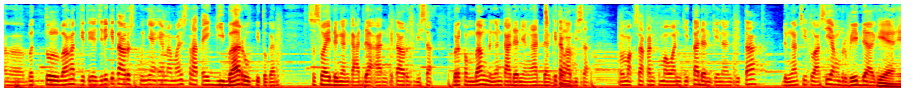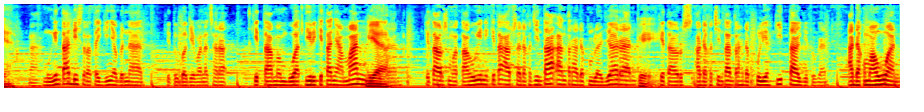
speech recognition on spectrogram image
eh, betul banget gitu ya. Jadi kita harus punya yang namanya strategi baru gitu kan, sesuai dengan keadaan. Kita harus bisa berkembang dengan keadaan yang ada. Kita nggak bisa memaksakan kemauan kita dan keinginan kita dengan situasi yang berbeda gitu. iya iya Nah, mungkin tadi strateginya benar. Gitu bagaimana cara kita membuat diri kita nyaman gitu Iya. kan. Kita harus mengetahui ini kita harus ada kecintaan terhadap pembelajaran. Oke. Kita harus ada kecintaan terhadap kuliah kita gitu kan. Ada kemauan.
